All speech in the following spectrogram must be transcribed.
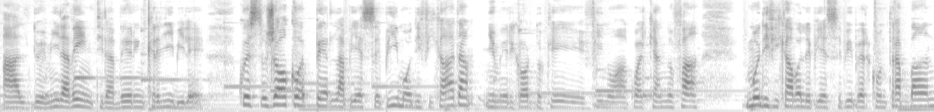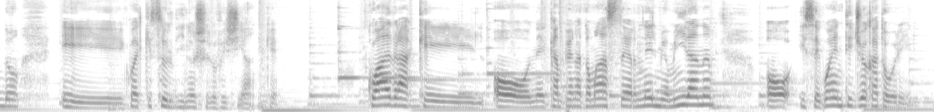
al 2020, davvero incredibile. Questo gioco è per la PSP modificata, io mi ricordo che fino a qualche anno fa modificavo le PSP per contrabbando e qualche soldino ce lo feci anche. Squadra che ho nel campionato master nel mio Milan ho i seguenti giocatori.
